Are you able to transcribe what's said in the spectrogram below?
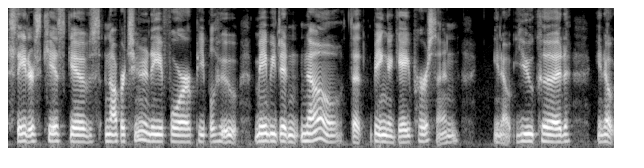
Satyr's Kiss gives an opportunity for people who maybe didn't know that being a gay person, you know, you could, you know,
